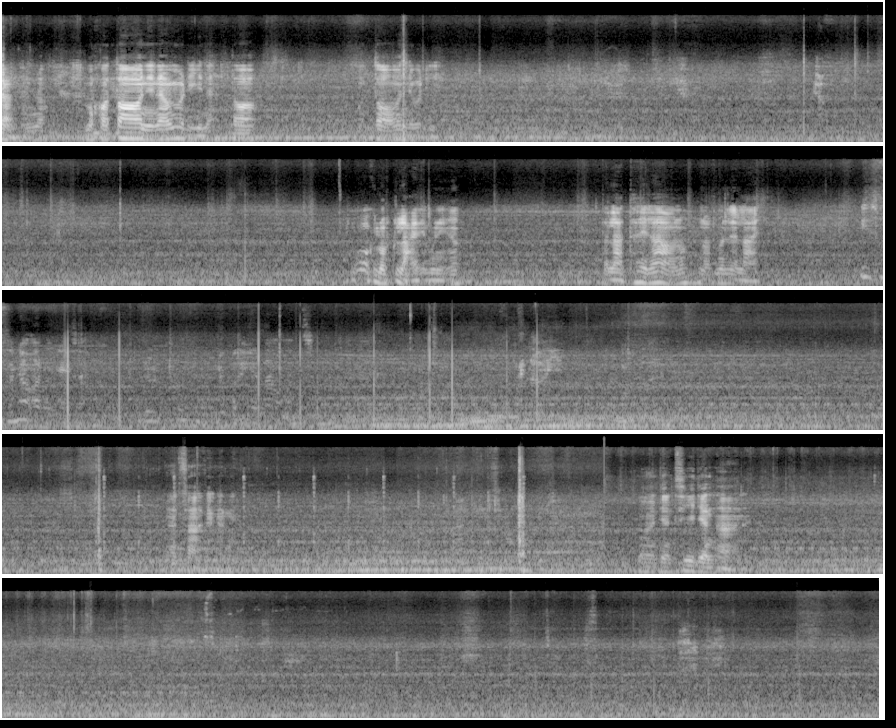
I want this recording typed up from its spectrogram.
อะเห็นเนาะมาขอต่อนี่นะมันบ่ดีนะต่อต่อมันอยู่บ่ดีโอ้ รถหลายเลยมื้อนี้เนาะตลาดไทยลาวเนาะรถมันหลายมีสุขภาพอะไรไงจ๊ะเรื่องทุกข์อยู่ประเทศลาวอันสูงไปไหนๆงานสาดอย่างนี้เออเดือนสี่เดือนห้าเนี่ย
